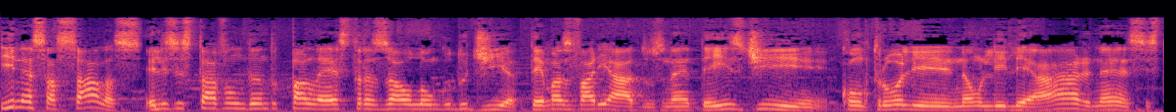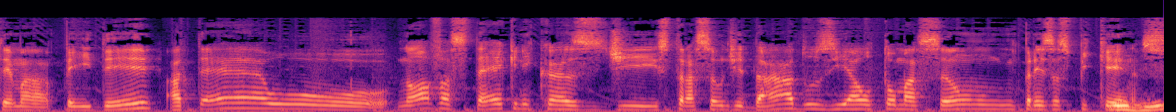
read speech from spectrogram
e nessas salas eles estavam dando palestras ao longo do dia, temas variados, né? Desde controle não linear, né, sistema PID, até o novas técnicas de extração de dados e automação em empresas pequenas. Uhum.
